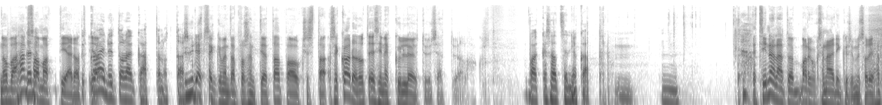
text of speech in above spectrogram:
No vähän Mutta samat tiedot. Kai Ja nyt olen katsonut taskusta, 90 prosenttia tapauksista se kadonnut esine kyllä löytyy sieltä työlaukusta. vaikka sä oot sen jo kattonut. Et sinällään tuo Markuksen äidin kysymys oli ihan,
